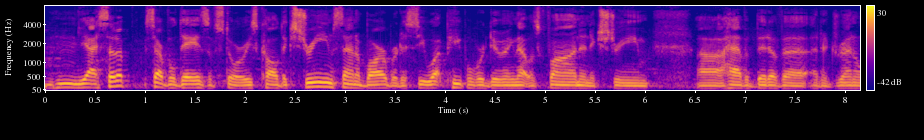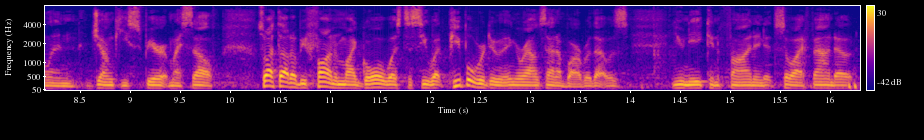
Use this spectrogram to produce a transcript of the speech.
Mm-hmm. Yeah, I set up several days of stories called Extreme Santa Barbara to see what people were doing that was fun and extreme. Uh, I have a bit of a, an adrenaline junkie spirit myself, so I thought it'd be fun. And my goal was to see what people were doing around Santa Barbara that was unique and fun. And it, so I found out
